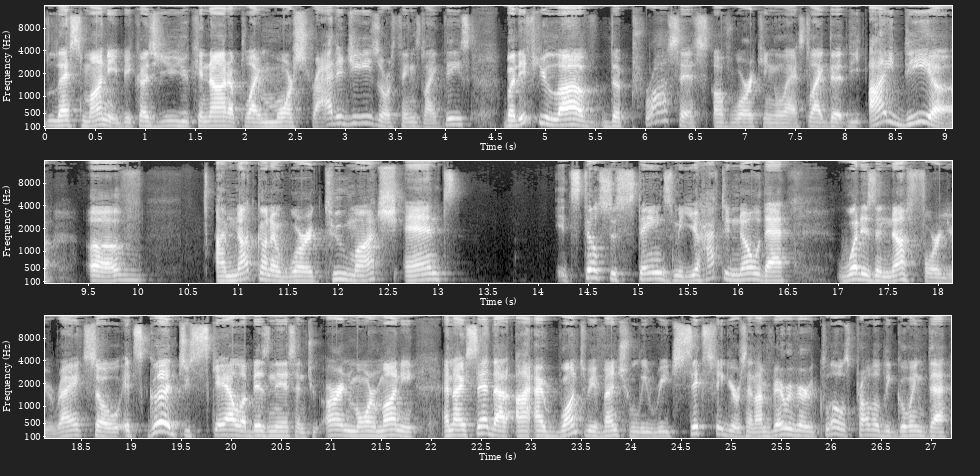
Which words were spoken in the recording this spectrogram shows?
less money because you, you cannot apply more strategies or things like these but if you love the process of working less like the, the idea of i'm not going to work too much and it still sustains me. You have to know that what is enough for you right? So it's good to scale a business and to earn more money. And i said that i, I want to eventually reach six figures and i'm very very close probably going that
